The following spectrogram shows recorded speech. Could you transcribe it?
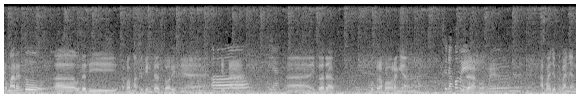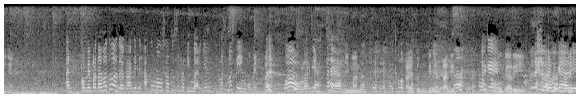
kemarin tuh eh, udah di apa masukin ke storiesnya kita Oh. Iya. Nah, itu ada beberapa orang yang Sudah komen. udah komen apa aja pertanyaannya Ad- komen pertama tuh agak kaget. Aku mau satu seperti mbaknya. Mas-mas nih yang komen. wow, luar biasa ya. gimana nah itu mungkin yang tadi Oke. pramugari Pramugari.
